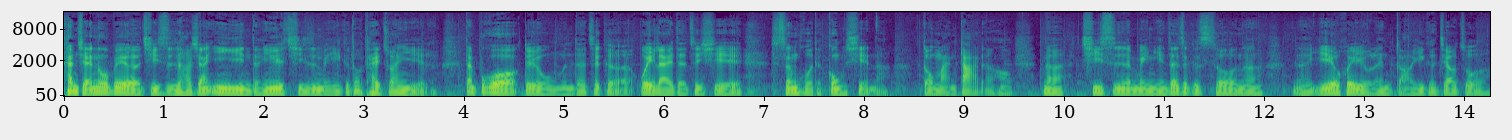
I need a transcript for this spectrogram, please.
看起来诺贝尔其实好像硬硬的，因为其实每一个都太专业了。但不过对我们的这个未来的这些生活的贡献呢，都蛮大的哈。那其实每年在这个时候呢，呃，也有会有人搞一个叫做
